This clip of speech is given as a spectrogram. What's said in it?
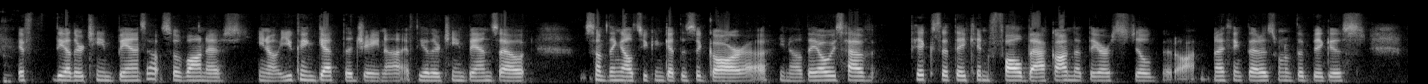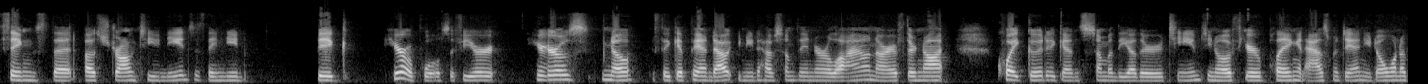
mm-hmm. if the other team bans out Sylvanas, you know, you can get the Jaina. If the other team bans out something else, you can get the Zagara. You know, they always have picks that they can fall back on that they are still good on. And I think that is one of the biggest things that a strong team needs is they need big hero pools. If you're heroes, you know, if they get banned out, you need to have something to rely on, or if they're not quite good against some of the other teams, you know, if you're playing an Azmodan, you don't want to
